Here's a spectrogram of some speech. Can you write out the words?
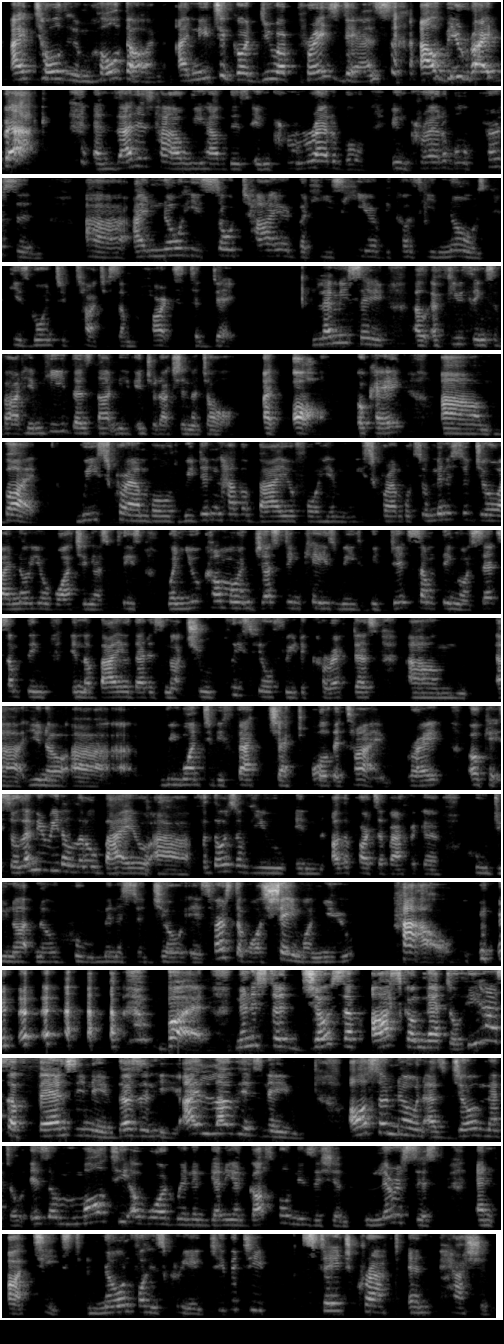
I told him, hold on, I need to go do a praise dance. I'll be right back. And that is how we have this incredible, incredible person. Uh, I know he's so tired, but he's here because he knows he's going to touch some hearts today let me say a, a, few things about him. He does not need introduction at all, at all. Okay. Um, but we scrambled. We didn't have a bio for him. We scrambled. So, Minister Joe, I know you're watching us. Please, when you come on, just in case we, we did something or said something in the bio that is not true, please feel free to correct us. Um, uh, you know, uh, we want to be fact checked all the time, right? Okay, so let me read a little bio uh, for those of you in other parts of Africa who do not know who Minister Joe is. First of all, shame on you. How? but Minister Joseph Oscar Mettle, he has a fancy name, doesn't he? I love his name also known as Joe Mettle, is a multi award winning Ghanaian gospel musician, lyricist, and artiste known for his creativity, stagecraft, and passion.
